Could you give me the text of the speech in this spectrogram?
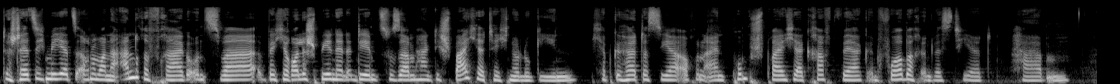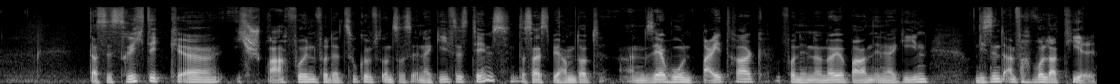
Da stellt sich mir jetzt auch nochmal eine andere Frage, und zwar, welche Rolle spielen denn in dem Zusammenhang die Speichertechnologien? Ich habe gehört, dass Sie ja auch in ein Pumpspeicherkraftwerk in Vorbach investiert haben. Das ist richtig. Äh, ich sprach vorhin von der Zukunft unseres Energiesystems. Das heißt, wir haben dort einen sehr hohen Beitrag von den erneuerbaren Energien und die sind einfach volatil.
